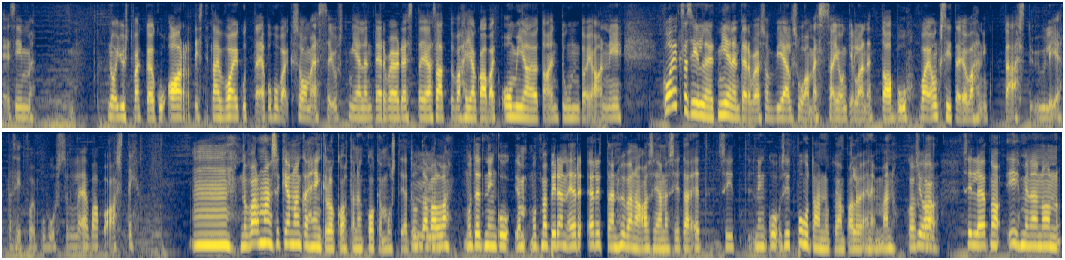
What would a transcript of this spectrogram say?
esim no just vaikka joku artisti tai vaikuttaja puhuu vaikka somessa just mielenterveydestä ja saattoi vähän jakaa vaikka omia jotain tuntojaan, niin koetko sä silleen, että mielenterveys on vielä Suomessa jonkinlainen tabu vai onko siitä jo vähän niin kuin päästy yli, että siitä voi puhua silleen vapaasti? Mm, no varmaan sekin on aika henkilökohtainen kokemus tietyllä mm. tavalla, mutta niinku, mut mä pidän er, erittäin hyvänä asiana sitä, että siitä, niinku, siitä puhutaan nykyään paljon enemmän, koska silleen, että no, ihminen, on,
